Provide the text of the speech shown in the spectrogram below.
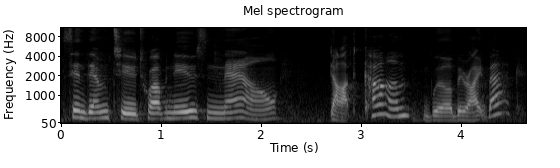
send them to 12newsnow.com. We'll be right back.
